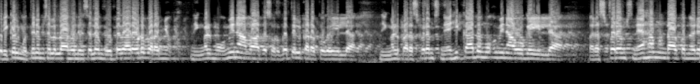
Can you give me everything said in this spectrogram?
ഒരിക്കൽ മുത്തനബി സല്ലല്ലാഹു അലൈഹി സ്വലം കൂട്ടുകാരോട് പറഞ്ഞു നിങ്ങൾ മോമിനാവാതെ സ്വർഗത്തിൽ കടക്കുകയില്ല. നിങ്ങൾ പരസ്പരം സ്നേഹിക്കാതെ മോമിനാവുകയില്ല പരസ്പരം സ്നേഹമുണ്ടാക്കുന്ന ഒരു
